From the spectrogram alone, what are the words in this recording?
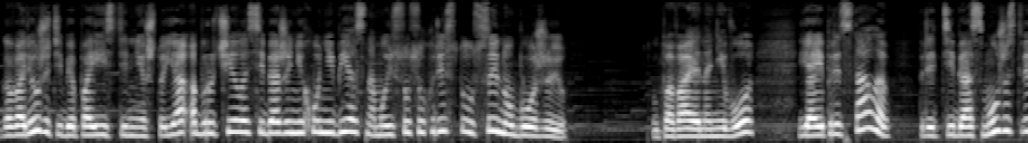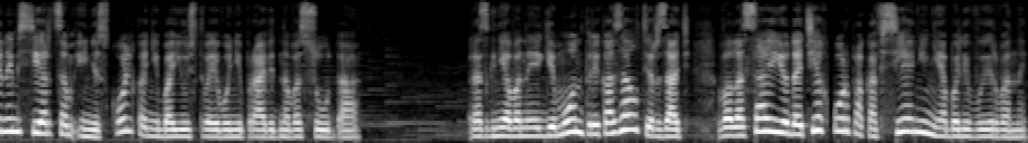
Говорю же тебе поистине, что я обручила себя жениху небесному Иисусу Христу, Сыну Божию. Уповая на Него, я и предстала пред тебя с мужественным сердцем и нисколько не боюсь твоего неправедного суда». Разгневанный Егемон приказал терзать волоса ее до тех пор, пока все они не были вырваны.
